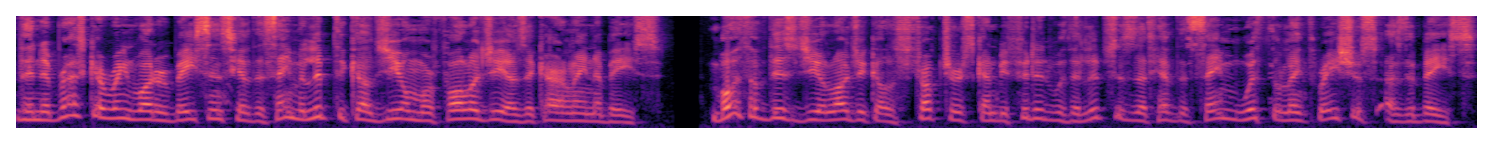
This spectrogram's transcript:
The Nebraska rainwater basins have the same elliptical geomorphology as the Carolina Bays. Both of these geological structures can be fitted with ellipses that have the same width to length ratios as the bays.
